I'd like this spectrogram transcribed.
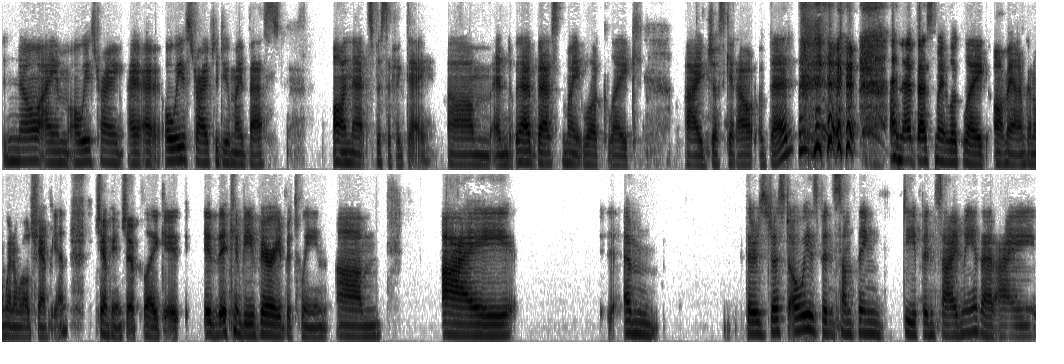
know I am always trying, I, I always strive to do my best on that specific day. Um, and that best might look like I just get out of bed. and that best might look like, oh man, I'm going to win a world champion championship. Like it, it, it can be varied between. Um, I am there's just always been something deep inside me that I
